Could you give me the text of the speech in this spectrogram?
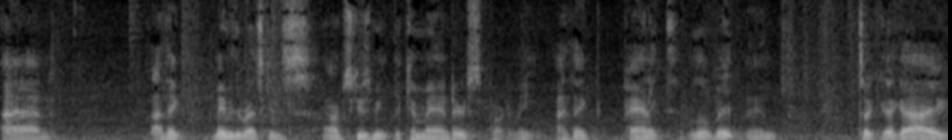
and I think maybe the Redskins, or excuse me, the Commanders, pardon me, I think panicked a little bit and took a guy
